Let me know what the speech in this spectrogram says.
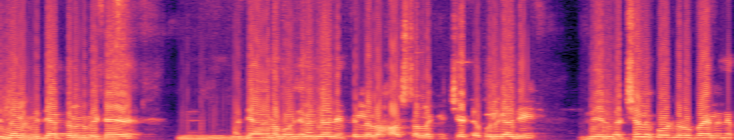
పిల్లలకు విద్యార్థులకు పెట్టే మధ్యాహ్న భోజనం కానీ పిల్లలు హాస్టళ్ళకి ఇచ్చే డబ్బులు కానీ వేల లక్షల కోట్ల రూపాయలనే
